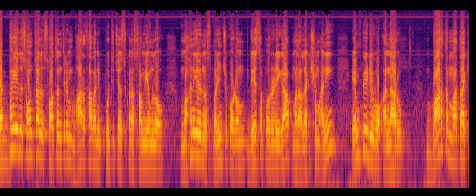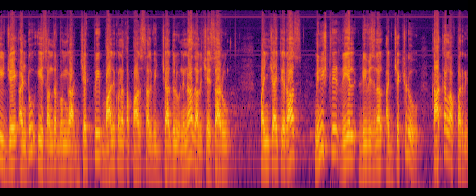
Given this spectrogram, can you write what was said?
డెబ్బై ఐదు సంవత్సరాలు స్వాతంత్ర్యం భారతావని పూర్తి చేసుకున్న సమయంలో మహనీయులను స్మరించుకోవడం దేశ పౌరుడిగా మన లక్ష్యం అని ఎంపీడీఓ అన్నారు. భారత మాతాకి జై అంటూ ఈ సందర్భంగా జెడ్పీ బాలికోన్నత పాఠశాల విద్యార్థులు నినాదాలు చేశారు. పంచాయతీరాజ్ మినిస్ట్రీ రియల్ డివిజనల్ అధ్యక్షుడు Kakalaparri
